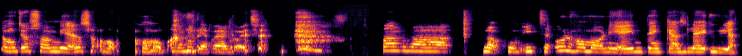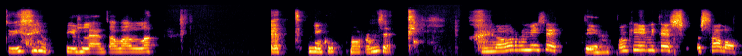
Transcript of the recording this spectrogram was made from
No mut jos on mies ho- homopaari. no miten reagoit? Varmaan, no kun itse on homo, niin ei mitenkään silleen yllättyisi millään tavalla. Että niinku normisetti. Normisetti. Okei, mites Salo?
